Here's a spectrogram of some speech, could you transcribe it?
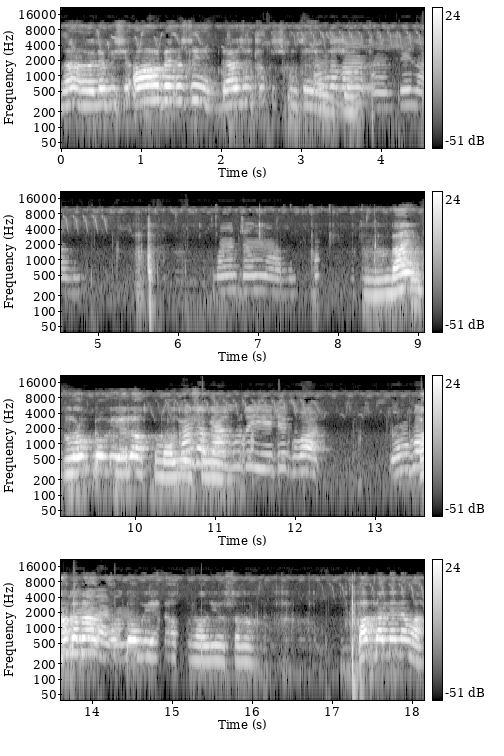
Ben öyle bir şey... Aa benzin. Benzin çok işimize Kanka bana yarayacak. e, şey lazım. Bana can lazım. Hmm, Ben longbow'u yere attım alıyor Kanka sana. gel burada yiyecek var. Longbow Kanka bana ver ben bana. longbow'u yere attım alıyor sana. Bak bende ne var?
